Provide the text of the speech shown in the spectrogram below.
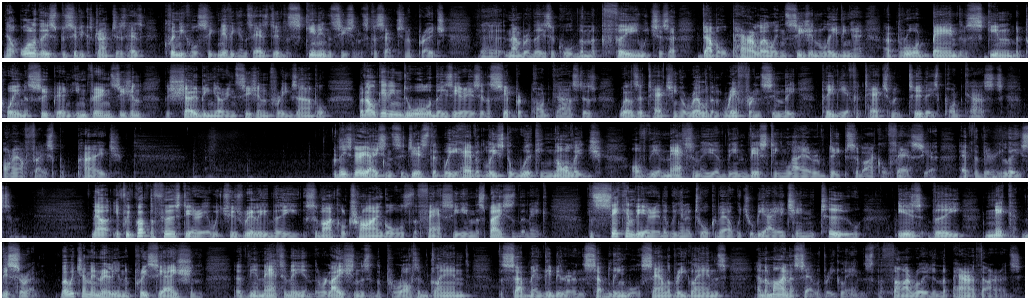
Now, all of these specific structures has clinical significance, as do the skin incisions for such an approach, the number of these are called the MacFee, which is a double parallel incision leaving a, a broad band of skin between a super and inferior incision, the Schobinger incision, for example. But I'll get into all of these areas in a separate podcast, as well as attaching a relevant reference in the PDF attachment to these podcasts on our Facebook page. These variations suggest that we have at least a working knowledge of the anatomy of the investing layer of deep cervical fascia at the very least. Now, if we've got the first area, which is really the cervical triangles, the fasciae, and the space of the neck, the second area that we're going to talk about, which will be AHN2, is the neck viscera, by which I mean really an appreciation of the anatomy and the relations of the parotid gland, the submandibular and sublingual salivary glands, and the minor salivary glands, the thyroid and the parathyroids.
